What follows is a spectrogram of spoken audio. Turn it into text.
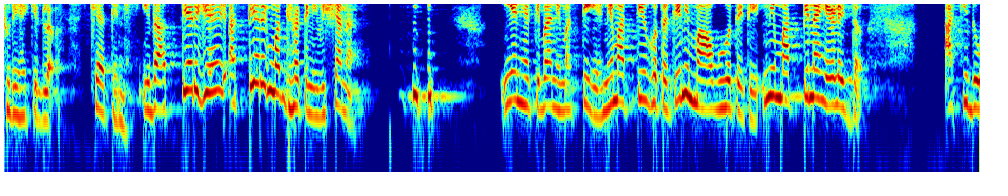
ಚುರಿ ಹಾಕಿದ್ಲು. ಕೇಳ್ತೀನಿ, ಇದು ಅತ್ತಿಯರಿಗೆ ಅತ್ತಿಯರಿಗೆ ಮಧ್ಯೆ ಹೇಳ್ತೀನಿ ವಿಷಯನ. ಏನು ಹೇಳ್ತಿ ಬಾ ನಿಮ್ಮ ಅತ್ತಿಗೆ ನಿಮ್ಮ ಅತ್ತಿಗೆ ಗೊತ್ತೈತಿ, ನಿಮ್ಮ ಮಾವು ಗೊತ್ತೈತಿ, ನಿಮ್ಮ ಅತ್ತಿನ ಹೇಳಿದ್ದು. ಆಕಿದು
